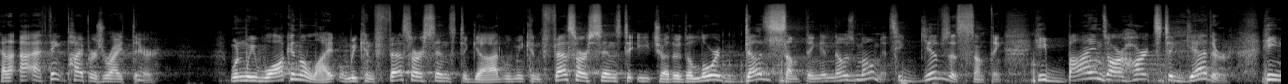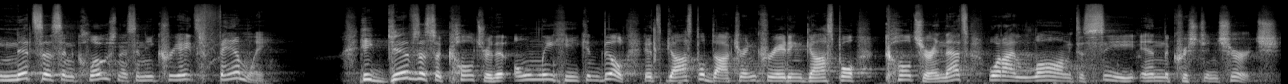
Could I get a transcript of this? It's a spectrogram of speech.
And I, I think Piper's right there. When we walk in the light, when we confess our sins to God, when we confess our sins to each other, the Lord does something in those moments. He gives us something. He binds our hearts together. He knits us in closeness and He creates family. He gives us a culture that only He can build. It's gospel doctrine creating gospel culture. And that's what I long to see in the Christian church.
